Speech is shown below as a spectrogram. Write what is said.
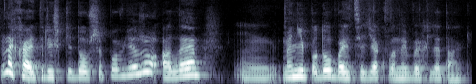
Нехай трішки довше пов'яжу, але мені подобається, як вони виглядають.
